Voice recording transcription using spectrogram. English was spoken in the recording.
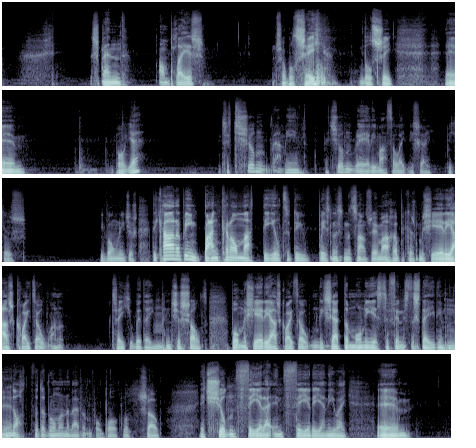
spend on players. So we'll see, we'll see. Um, but yeah, it shouldn't. I mean, it shouldn't really matter, like you say, because they've only just they can't have been banking on that deal to do business in the transfer market because Moshiri has quite open. Take it with a Mm. pinch of salt, but Moshiri has quite openly said the money is to finish the stadium, Yeah. not for the running of Everton Football Club. So it shouldn't theory in theory anyway. Um,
